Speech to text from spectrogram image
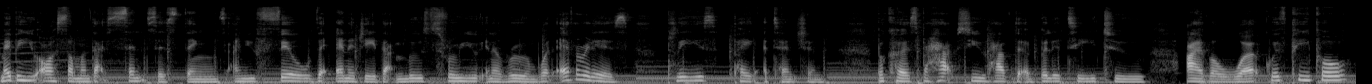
Maybe you are someone that senses things and you feel the energy that moves through you in a room, whatever it is, please pay attention because perhaps you have the ability to either work with people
